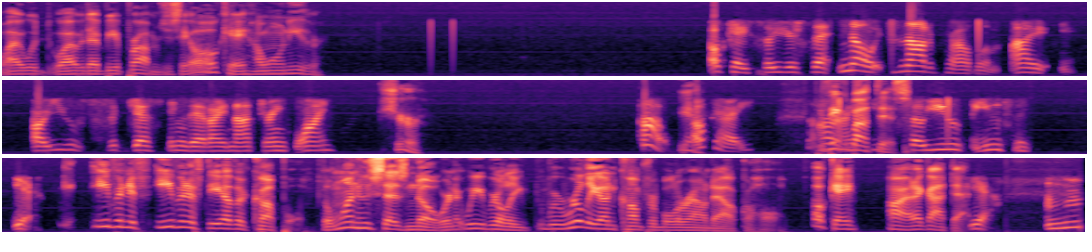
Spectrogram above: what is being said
Why would why would that be a problem? Just say, "Oh, okay, I won't either." Okay, so you're saying no, it's not a problem. I are you suggesting that I not drink wine? Sure. Oh, Yeah. okay. All think right. about this. So you you think yeah. Even if even if the other couple, the one who says no, we're we really we're really uncomfortable around alcohol. Okay, all right, I got that. Yeah. Mm-hmm.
